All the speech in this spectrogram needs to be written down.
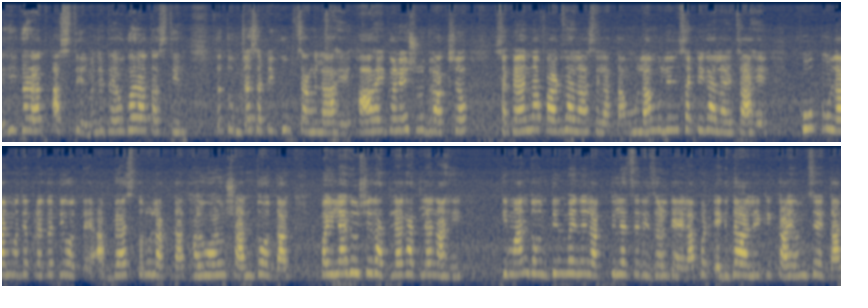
ही घरात असतील म्हणजे देवघरात असतील तर तुमच्यासाठी खूप चांगलं आहे. हा आहे गणेश रुद्राक्ष. सगळ्यांना पाठ झाला असेल आता. मुला मुलींसाठी घालायचा आहे. खूप मुलांमध्ये प्रगती होते अभ्यास करू लागतात हळूहळू शांत होतात. पहिल्या दिवशी घातल्या घातल्या नाही किमान दोन तीन महिने लागतील याचे रिझल्ट यायला पण एकदा आले की कायमचे येतात.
